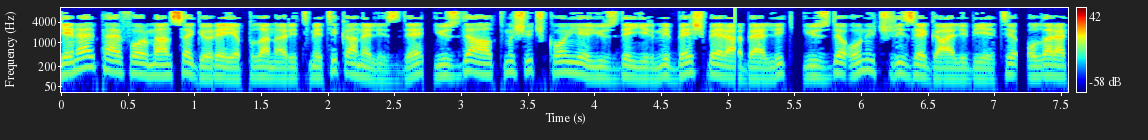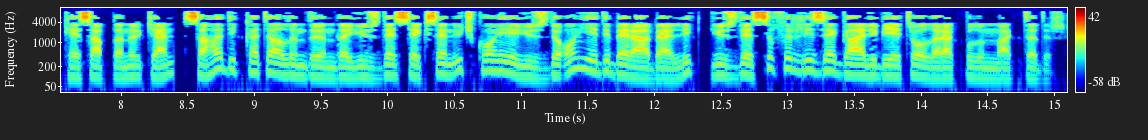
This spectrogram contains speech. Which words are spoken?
Genel performansa göre yapılan aritmetik analizde, %63 Konya %25 beraberlik, %13 Rize galibiyeti, olarak hesaplanırken, saha dikkate alındığında %83 Konya %17 beraberlik, %0 Rize galibiyeti olarak bulunmaktadır.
